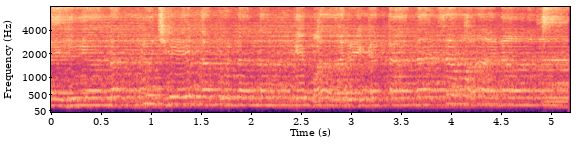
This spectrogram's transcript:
नहीं आना मुझे न बुलाना के मारे गताना जमाना।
